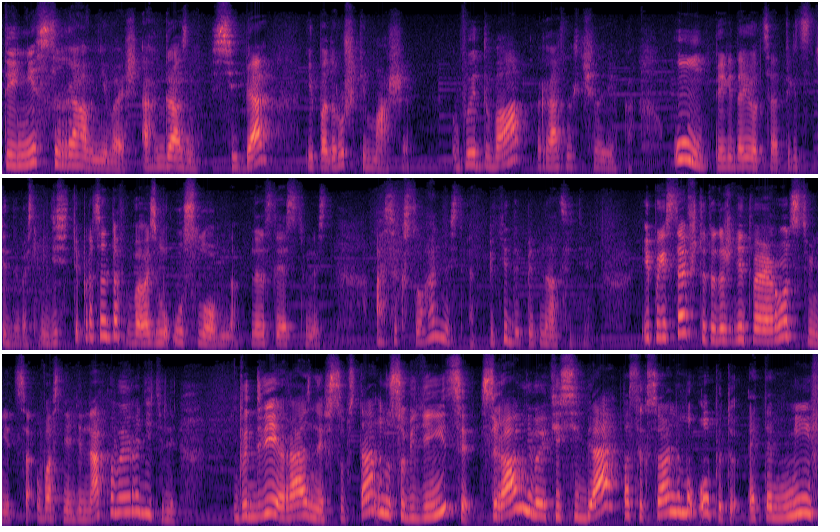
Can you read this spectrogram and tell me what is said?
ты не сравниваешь оргазм себя и подружки Маши. Вы два разных человека. Ум передается от 30 до 80%, возьму условно, наследственность, а сексуальность от 5 до 15%. И представь, что это даже не твоя родственница, у вас не одинаковые родители. Вы две разные субстан... ну, субъединицы сравниваете себя по сексуальному опыту. Это миф,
